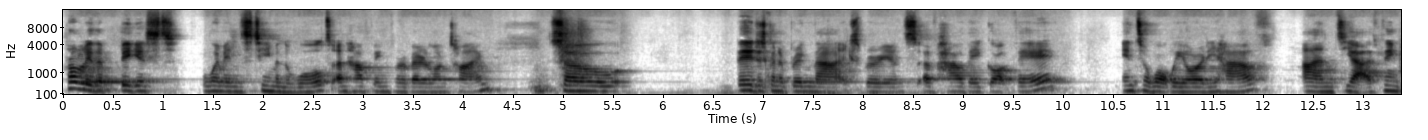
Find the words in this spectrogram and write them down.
probably the biggest women's team in the world and have been for a very long time. So they're just going to bring that experience of how they got there into what we already have. And yeah, I think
